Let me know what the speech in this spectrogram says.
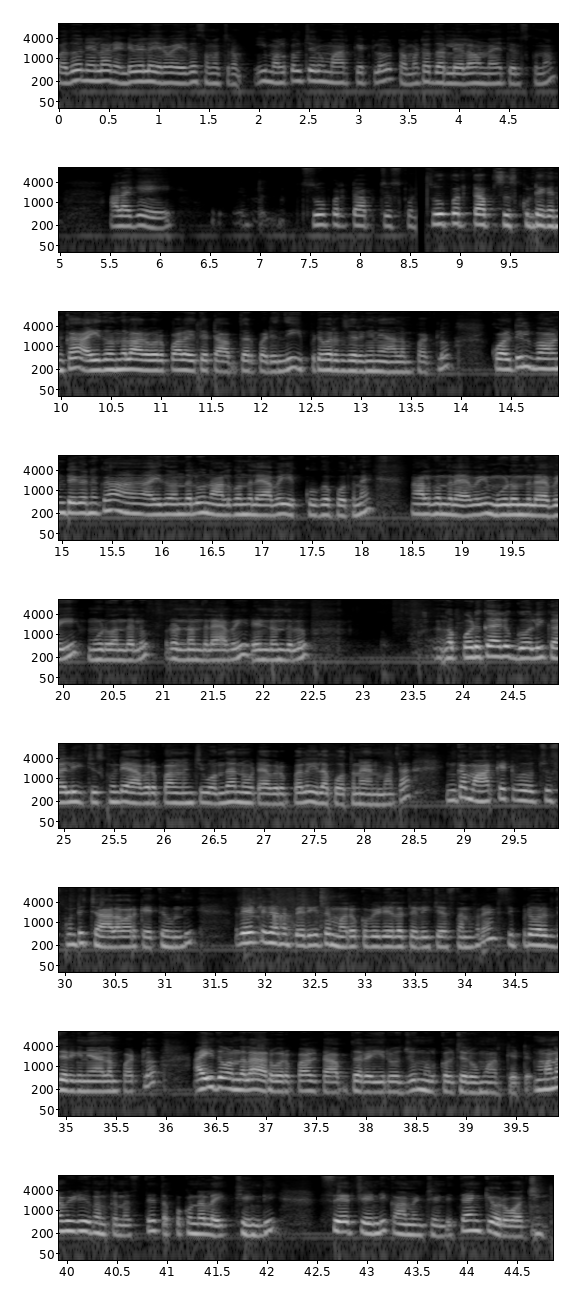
పదో నెల రెండు వేల ఇరవై ఐదో సంవత్సరం. ఈ మొలకల చెరువు మార్కెట్లో టమాటా ధరలు ఎలా ఉన్నాయో తెలుసుకుందాం. అలాగే సూపర్ టాప్ చూసుకుంటే సూపర్ టాప్ చూసుకుంటే కనుక ఐదు వందల అరవై రూపాయలు అయితే టాప్ ధర పడింది. ఇప్పటి వరకు జరిగిన ఆలంపాట్లో క్వాలిటీలు బాగుంటే కనుక ఐదు వందలు నాలుగు వందల యాభై ఎక్కువగా పోతున్నాయి. నాలుగు వందల యాభై మూడు వందల యాభై మూడు వందలు రెండు వందల యాభై రెండు వందలు పొడికాయలు గోలికాయలు ఇవి చూసుకుంటే యాభై రూపాయల నుంచి వంద నూట యాభై రూపాయలు ఇలా పోతున్నాయి అనమాట ఇంకా మార్కెట్ చూసుకుంటే చాలా వరకు అయితే ఉంది. రేట్లు కానీ పెరిగితే మరొక వీడియోలో తెలియజేస్తాను ఫ్రెండ్స్. ఇప్పటి వరకు జరిగిన ఆలంపాట్లో ఐదు వందల అరవై రూపాయల టాప్ ధర ఈరోజు ములకల చెరువు మార్కెట్. మన వీడియో కనుక నచ్చితే తప్పకుండా లైక్ చేయండి షేర్ చేయండి కామెంట్ చేయండి. Thank you for watching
